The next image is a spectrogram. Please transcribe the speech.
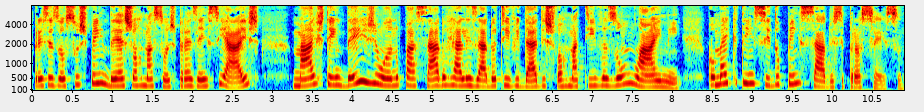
precisou suspender as formações presenciais, mas tem desde o ano passado realizado atividades formativas online. Como é que tem sido pensado esse processo?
